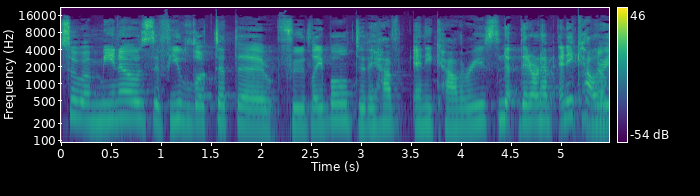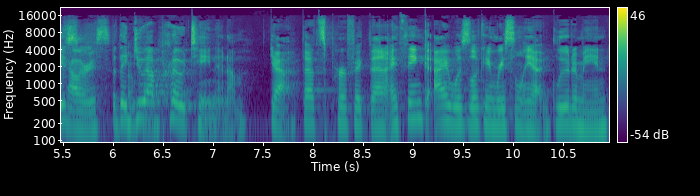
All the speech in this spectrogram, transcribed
So aminos, if you looked at the food label, do they have any calories? No, they don't have any calories, No calories. but they do have protein in them. Yeah, that's perfect then. I think I was looking recently at glutamine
